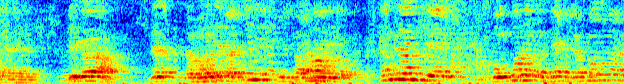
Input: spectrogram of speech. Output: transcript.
해. 내가 내가 너 먼저 나 팀이니까 평상시에 공부하는 건 내가 몇 번이나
